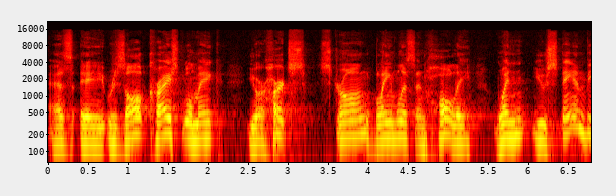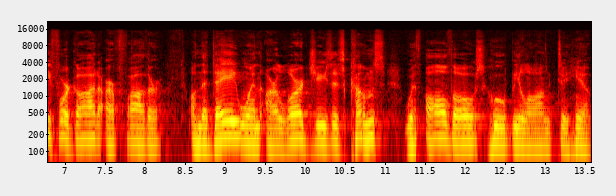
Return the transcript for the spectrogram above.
As a result, Christ will make your hearts strong, blameless, and holy when you stand before God our Father on the day when our Lord Jesus comes with all those who belong to him.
